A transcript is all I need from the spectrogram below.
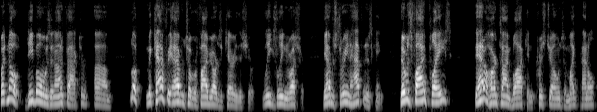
but no, Deebo was a non-factor. Um, look, McCaffrey averaged over five yards a carry this year, league's leading rusher. He averaged three and a half in this game. There was five plays. They had a hard time blocking Chris Jones and Mike Pennel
